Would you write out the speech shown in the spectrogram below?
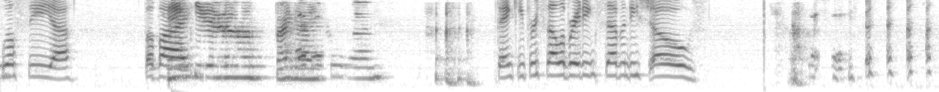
we'll see ya. Bye bye. Thank you. Bye, Bye, guys. everyone. Thank you for celebrating 70 shows.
